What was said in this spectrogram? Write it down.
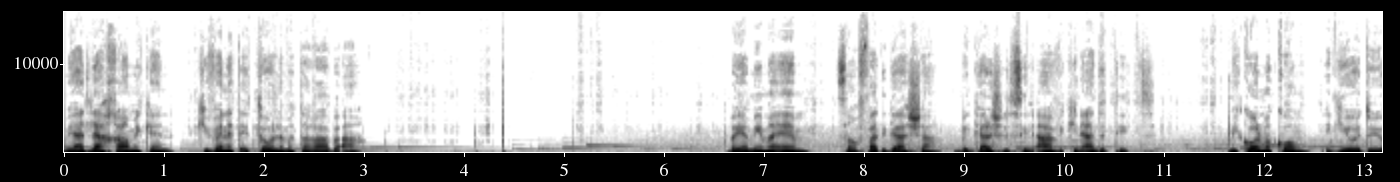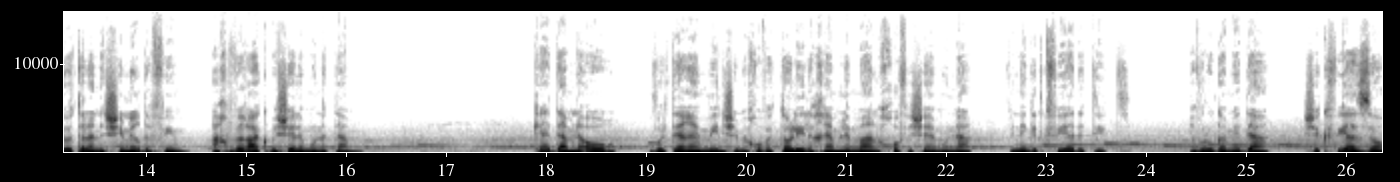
מיד לאחר מכן כיוון את עטו למטרה הבאה. בימים ההם צרפת געשה בגל של שנאה וקנאה דתית. מכל מקום הגיעו עדויות על אנשים נרדפים אך ורק בשל אמונתם. כאדם נאור, וולטר האמין שמחובתו להילחם למען חופש האמונה ונגד כפייה דתית. אבל הוא גם ידע שכפייה זו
